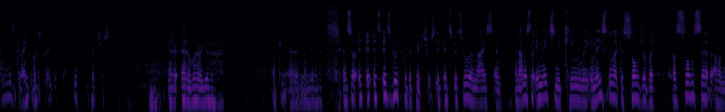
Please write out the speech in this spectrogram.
I mean, it's great, looks great and stuff. It's good for the pictures. Eder, where are you? Okay, Eder, not here right now. And so it, it, it's it's good for the pictures. It, it's it's really nice and and honestly, it makes me kingly. It makes me like a soldier. But but Saul said, um,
